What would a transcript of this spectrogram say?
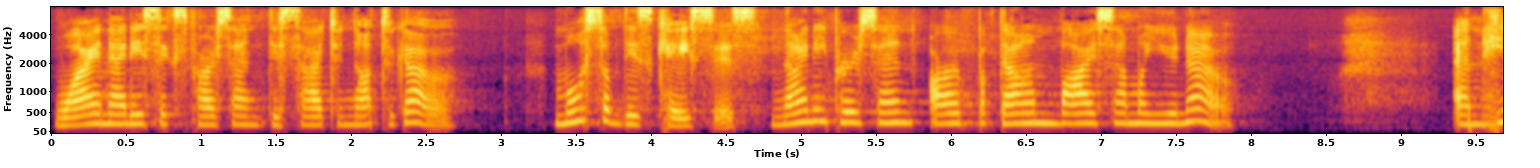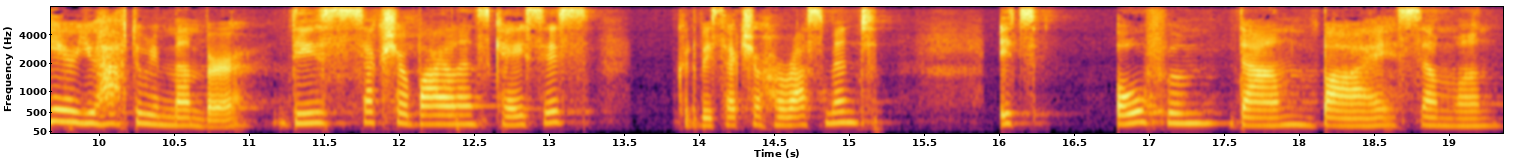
Why 96% decide to not to go? Most of these cases, 90% are done by someone you know. And here you have to remember these sexual violence cases could be sexual harassment. It's often done by someone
